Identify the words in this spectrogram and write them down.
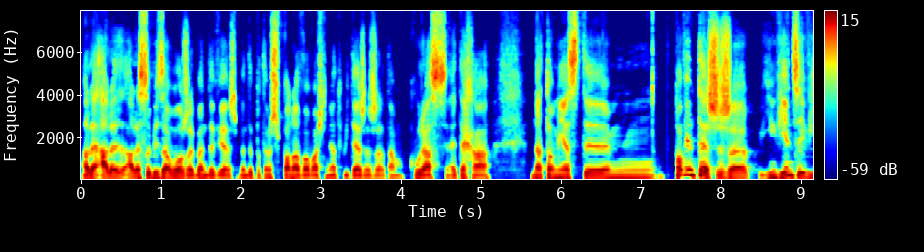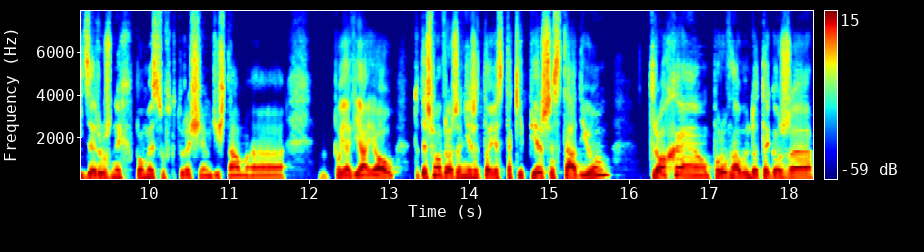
Ale, ale, ale sobie założę, będę, wiesz, będę potem szpanował właśnie na Twitterze, że tam kuras ETH. Natomiast ym, powiem też, że im więcej widzę różnych pomysłów, które się gdzieś tam e, pojawiają, to też mam wrażenie, że to jest takie pierwsze stadium, trochę porównałbym do tego, że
